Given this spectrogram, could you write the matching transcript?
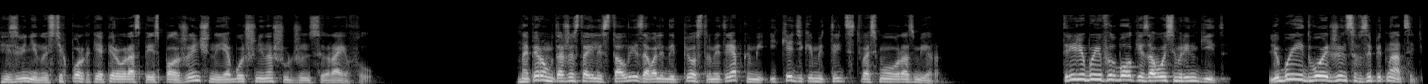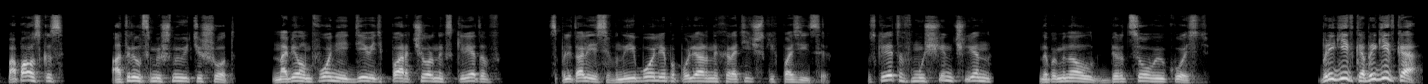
«Извини, но с тех пор, как я первый раз переспал с женщиной, я больше не ношу джинсы Райфл». На первом этаже стояли столы, заваленные пестрыми тряпками и кедиками 38 размера. Три любые футболки за 8 рингит. Любые двое джинсов за 15. Папаускас отрыл смешную тишот. На белом фоне девять пар черных скелетов сплетались в наиболее популярных эротических позициях. У скелетов мужчин член напоминал берцовую кость. «Бригитка, Бригитка!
